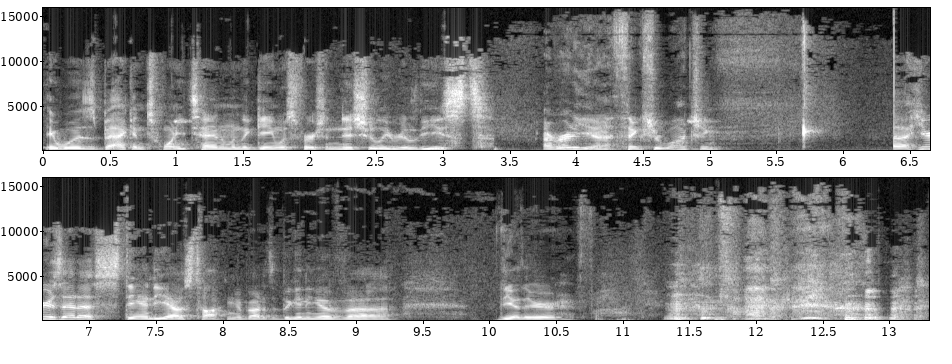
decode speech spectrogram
it was back in 2010 when the game was first initially released. Alrighty, uh, thanks for watching. Uh, here's that uh, standee I was talking about at the beginning of uh, the other...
